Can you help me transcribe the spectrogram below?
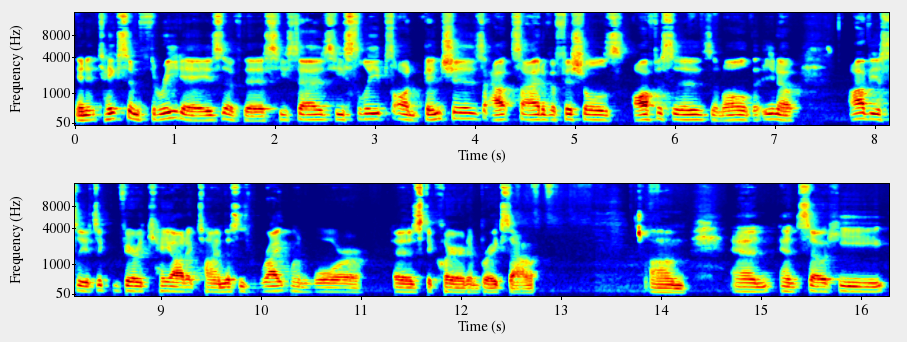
And it takes him three days of this. He says he sleeps on benches outside of officials' offices and all the, you know, obviously it's a very chaotic time. This is right when war is declared and breaks out. Um, and and so he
